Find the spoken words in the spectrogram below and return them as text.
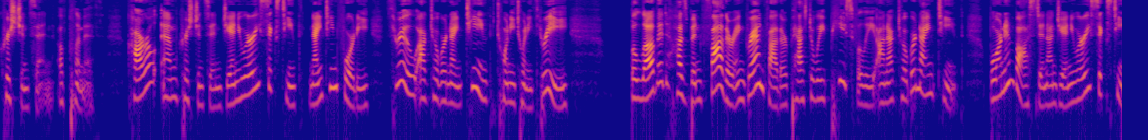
Christensen of Plymouth. Carl M. Christensen, January 16, 1940 through October 19, 2023, beloved husband, father, and grandfather passed away peacefully on October 19th. Born in Boston on January 16,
